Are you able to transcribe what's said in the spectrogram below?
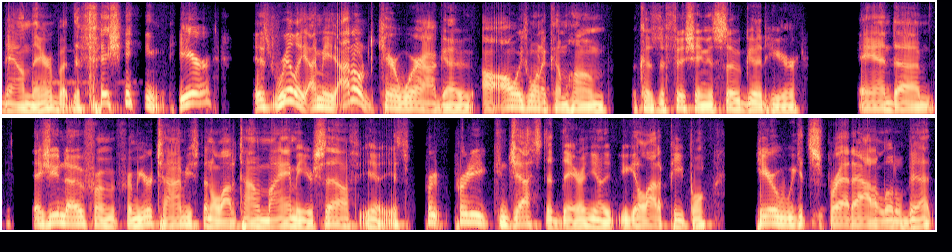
down there, but the fishing here is really. I mean, I don't care where I go. I always want to come home because the fishing is so good here. And um, as you know from from your time, you spend a lot of time in Miami yourself. You know, it's pr- pretty congested there. You know, you get a lot of people. Here we get spread out a little bit.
